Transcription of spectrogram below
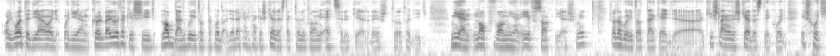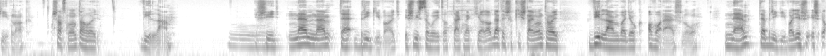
hogy volt egy ilyen, hogy, hogy ilyen körbeültek, és így labdát gurítottak oda a gyerekeknek, és kérdeztek tőlük valami egyszerű kérdést, tudod, hogy így milyen nap van, milyen évszak, ilyesmi. És oda gurították egy uh, kislányot, és kérdezték, hogy és hogy hívnak. És azt mondta, hogy villám. És így nem, nem, te Brigi vagy. És visszagurították neki a labdát, és a kislány mondta, hogy villám vagyok, a varázsló. Nem, te Brigi vagy. És, és a,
